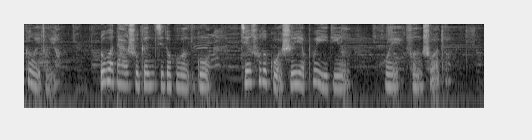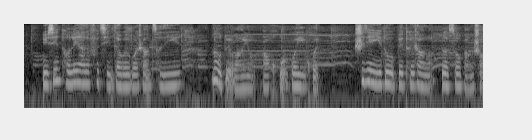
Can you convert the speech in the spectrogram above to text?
更为重要。如果大树根基都不稳固，结出的果实也不一定会丰硕的。女星佟丽娅的父亲在微博上曾因怒怼网友而火过一回，事件一度被推上了热搜榜首。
